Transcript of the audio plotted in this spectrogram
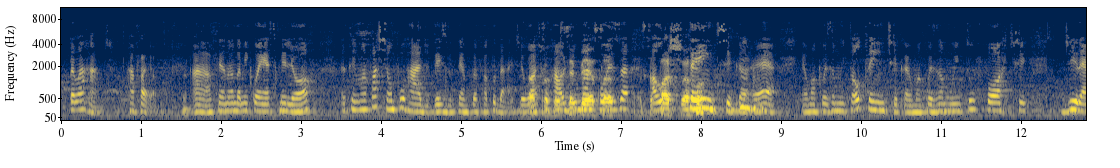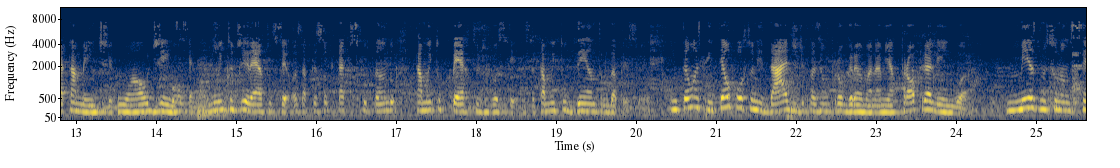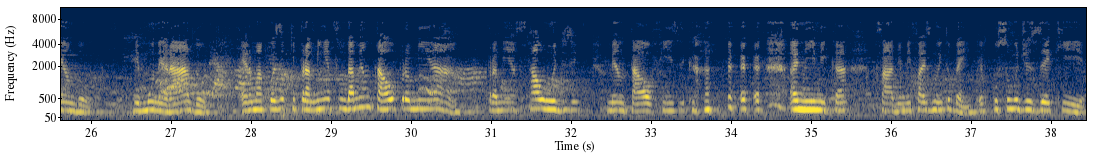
pela rádio, Rafael. A Fernanda me conhece melhor. Eu tenho uma paixão por rádio desde o tempo da faculdade. Eu Dá acho o rádio uma essa, coisa essa autêntica, é. É uma coisa muito autêntica, é uma coisa muito forte diretamente com a audiência, é muito direto. A pessoa que está te escutando está muito perto de você, você está muito dentro da pessoa. Então, assim, ter a oportunidade de fazer um programa na minha própria língua, mesmo isso não sendo remunerado, era uma coisa que para mim é fundamental para minha para minha saúde mental, física, anímica, sabe? Me faz muito bem. Eu costumo dizer que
